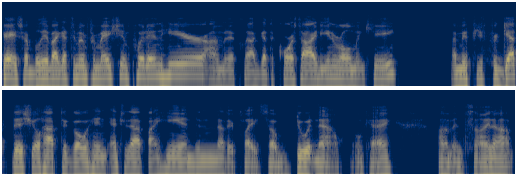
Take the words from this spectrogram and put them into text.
Okay, so I believe I got some information put in here. I'm to click, I've got the course ID enrollment key. I mean, if you forget this, you'll have to go ahead and enter that by hand in another place. So do it now, okay? Um, and sign up.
